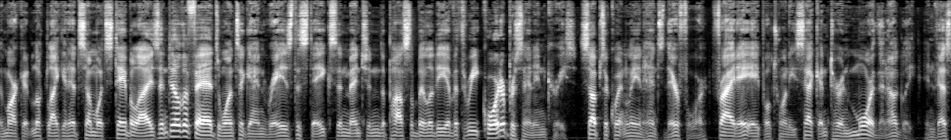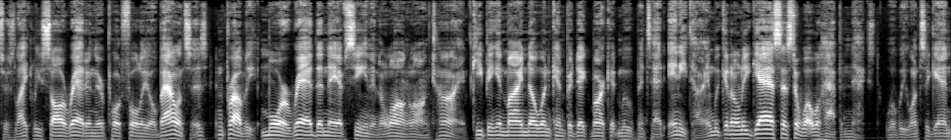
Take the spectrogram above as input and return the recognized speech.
The market looked like it had somewhat stabilized until the feds once again raised the stakes and mentioned the possibility of a three quarter percent increase. Subsequently, and hence therefore, Friday, April 22nd, turned more than ugly. Investors likely saw red in their portfolio balances, and probably more red than they have seen in a long, long time. Keeping in mind no one can predict market movements at any time, we can only guess as to what will happen next. Will we once again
